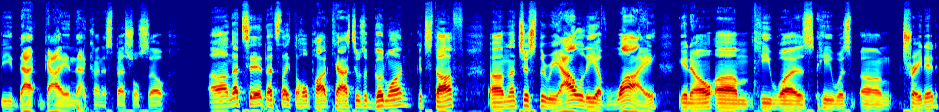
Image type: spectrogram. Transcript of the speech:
be that guy and that kind of special. So um, that's it. That's like the whole podcast. It was a good one. Good stuff. Um, that's just the reality of why, you know, um, he was he was um, traded.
